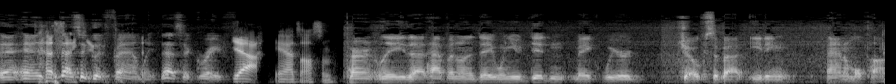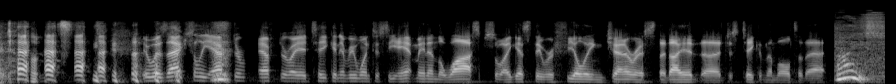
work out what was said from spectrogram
And, and that's a you. good family. That's a great. Family. Yeah, Yeah, that's awesome. Apparently, that happened on a day when you didn't make weird jokes about eating animal tongue. it was actually after after I had taken everyone to see Ant Man and the Wasp, so I guess they were feeling generous that I had uh, just taken them all to that. Nice.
